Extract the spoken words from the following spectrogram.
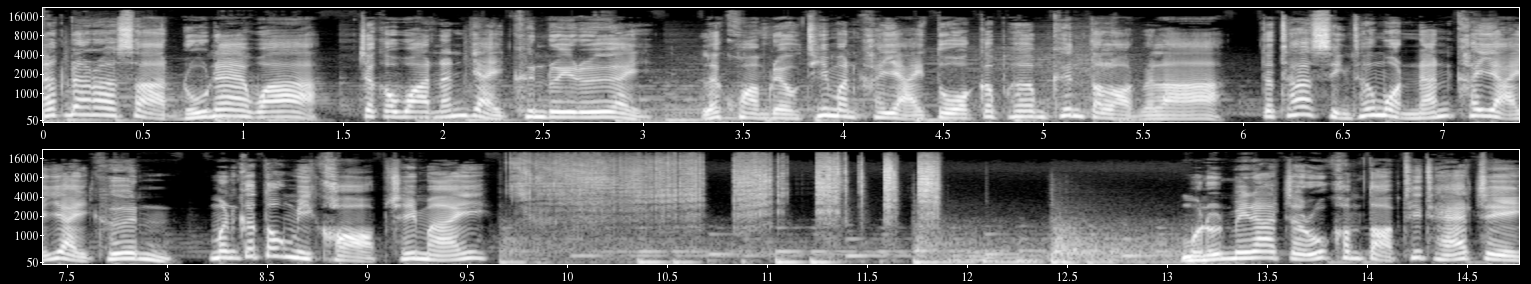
นักดาราศาสตร์รู้แน่ว่าจักรวาลนั้นใหญ่ขึ้นเรื่อยๆ และความเร็วที่มันขยายตัวก็เพิ่มขึ้นตลอดเวลา แต่ถ้าสิ่งทั้งหมดนั้นขยายใหญ่ขึ้น มันก็ต้องมีขอบใช่ไหม มนุษย์ไม่น่าจะรู้คำตอบที่แท้จริง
